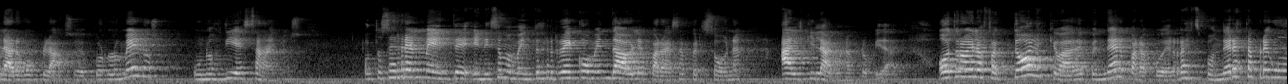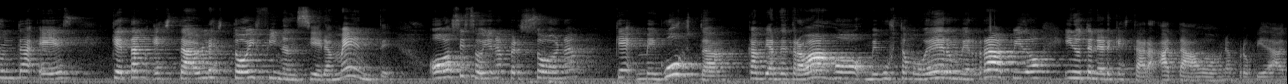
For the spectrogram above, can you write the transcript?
largo plazo, de por lo menos unos 10 años. Entonces realmente en ese momento es recomendable para esa persona alquilar una propiedad. Otro de los factores que va a depender para poder responder a esta pregunta es qué tan estable estoy financieramente o si soy una persona que me gusta cambiar de trabajo, me gusta moverme rápido y no tener que estar atado a una propiedad.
